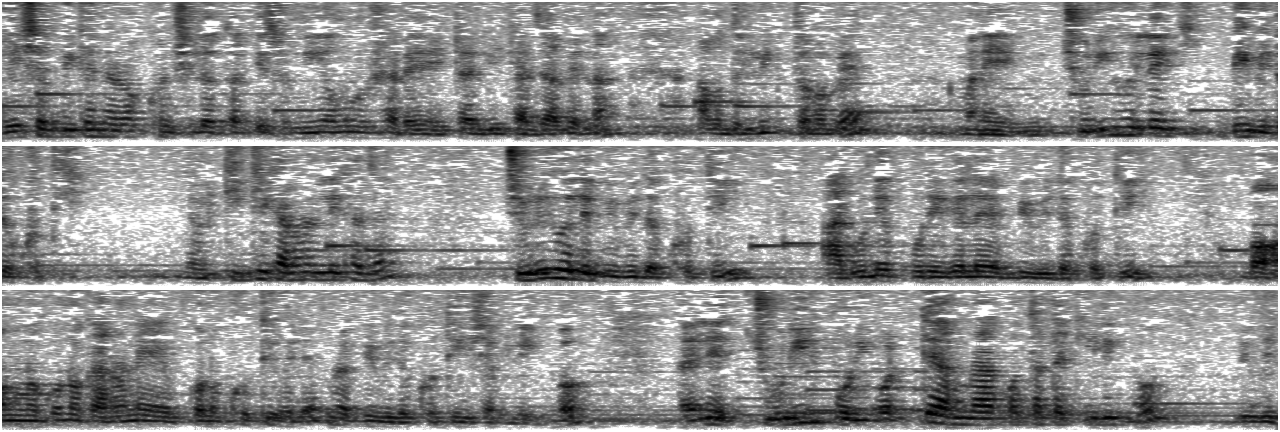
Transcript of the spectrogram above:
হিসাব বিজ্ঞানের রক্ষণশীলতার কিছু নিয়ম অনুসারে এটা লেখা যাবে না। আমাদের লিখতে হবে মানে চুরি হইলে বিবিধ ক্ষতি। কি কি কারণে লেখা যায়? চুরি হইলে বিবিধ ক্ষতি, আগুনে পুড়ে গেলে বিবিধ ক্ষতি, বা অন্য কোনো কারণে কোনো ক্ষতি হলে আমরা বিবিধ ক্ষতি হিসাবে লিখব। তাহলে চুরির পরিবর্তে আমরা কথাটা কি লিখব? বিবিধ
